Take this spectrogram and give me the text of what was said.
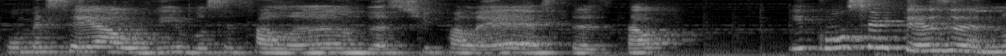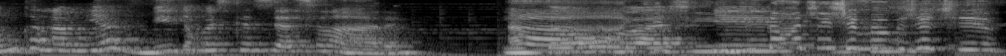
comecei a ouvir você falando, assistir palestras e tal. E com certeza, nunca na minha vida eu vou esquecer a Sinara. Então, ah, eu acho que. Então, atingi meu objetivo.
